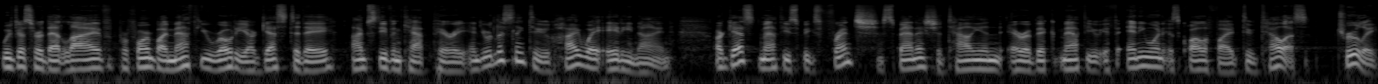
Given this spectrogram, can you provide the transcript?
We've just heard that live, performed by Matthew Rohde, our guest today. I'm Steven Kapp Perry, and you're listening to Highway 89. Our guest, Matthew, speaks French, Spanish, Italian, Arabic. Matthew, if anyone is qualified to tell us, truly,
